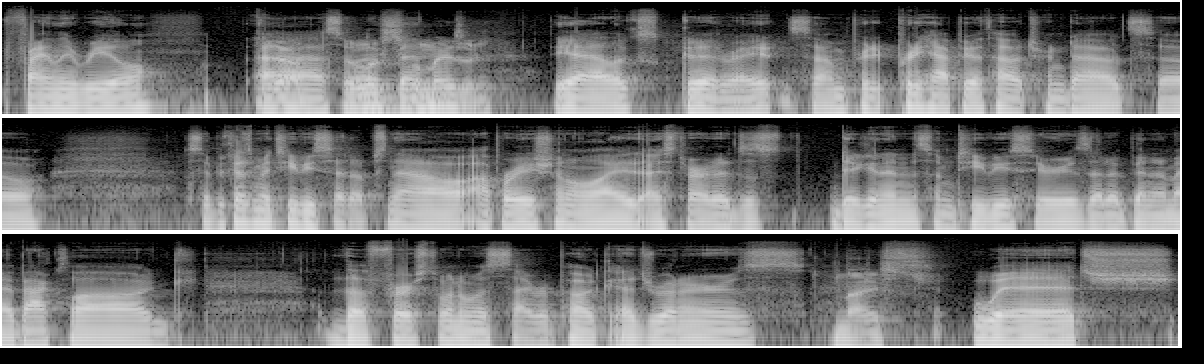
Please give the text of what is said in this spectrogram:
finally real. Yeah, uh, so it looks been, amazing. Yeah, it looks good, right? So I'm pretty pretty happy with how it turned out. So, so because my TV setup's now operational, I, I started just digging into some TV series that have been in my backlog. The first one was Cyberpunk Edgerunners, Nice. which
